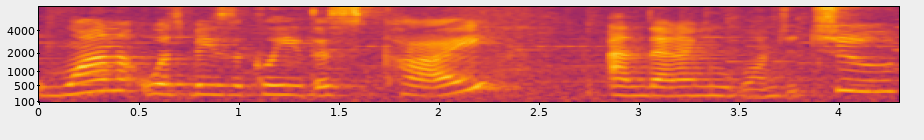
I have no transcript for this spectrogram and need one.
One was basically the sky and then I move on to two,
